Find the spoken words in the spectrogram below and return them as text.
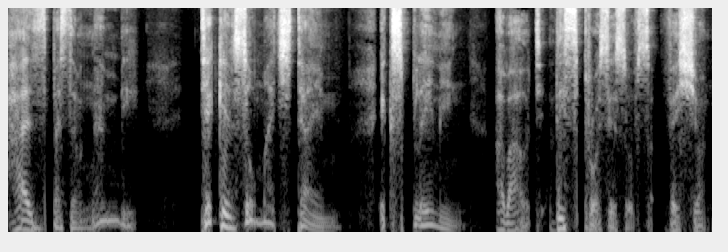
has Pastor Ng'ambi taken so much time explaining about this process of salvation?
